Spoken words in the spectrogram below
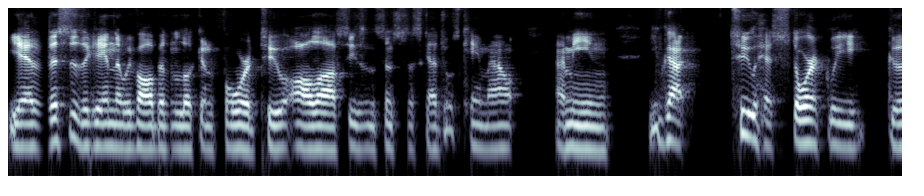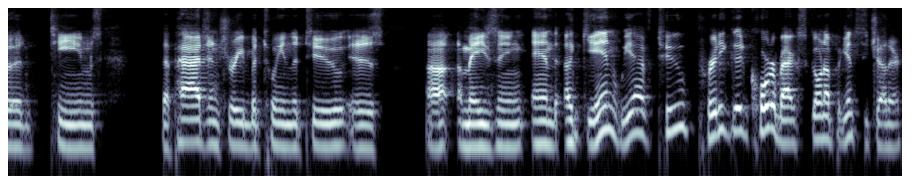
Yeah, this is the game that we've all been looking forward to all off season since the schedules came out. I mean, you've got two historically good teams. The pageantry between the two is uh, amazing. And again, we have two pretty good quarterbacks going up against each other.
